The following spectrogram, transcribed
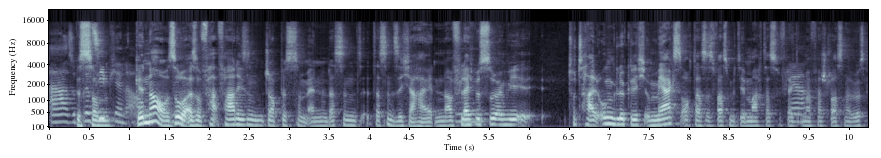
Ah, so bis zum, Prinzipien auch. genau, so, Mhm. also fahr, fahr diesen Job bis zum Ende. Das sind, das sind Sicherheiten. Aber vielleicht Mhm. bist du irgendwie total unglücklich und merkst auch, dass es was mit dir macht, dass du vielleicht Ja. immer verschlossener wirst.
